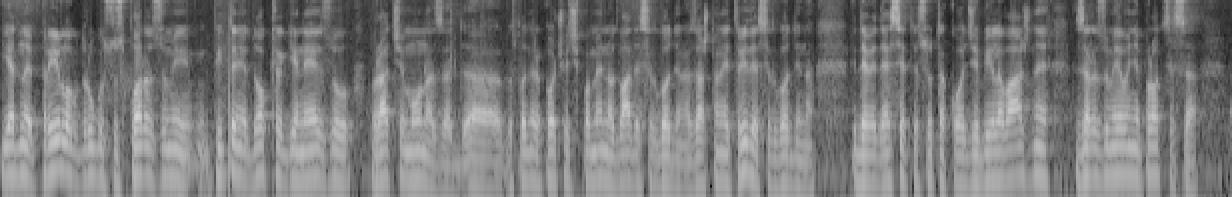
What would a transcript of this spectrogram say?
jedno je prilog, drugo su sporazumi. Pitanje je dokle genezu vraćamo unazad. E, Gospodin Rakočević je pomenuo 20 godina, zašto ne 30 godina? I 90. su također bile važne za razumijevanje procesa. E,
